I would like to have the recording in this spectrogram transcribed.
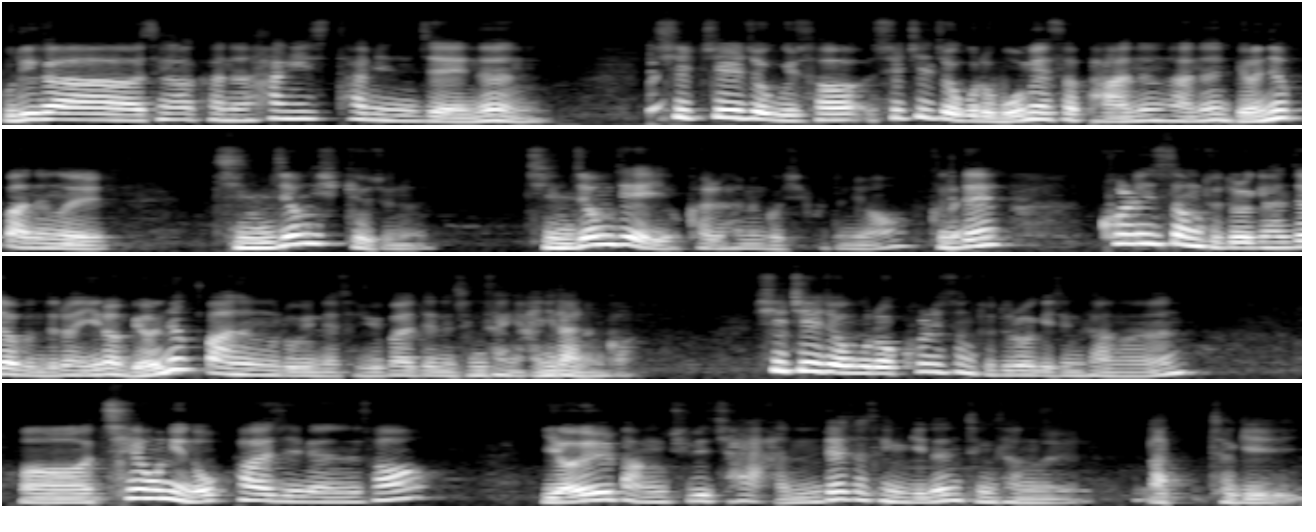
우리가 생각하는 항히스타민제는 실질적으로, 실질적으로 몸에서 반응하는 면역 반응을 진정시켜주는 진정제의 역할을 하는 것이거든요. 근데 콜린성 두드러기 환자분들은 이런 면역 반응으로 인해서 유발되는 증상이 아니라는 것. 실질적으로 콜린성 두드러기 증상은 어, 체온이 높아지면서 열 방출이 잘 안 돼서 생기는 증상을 나, 저기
